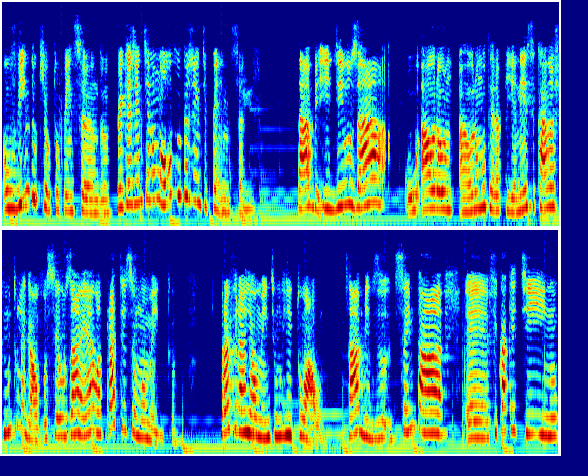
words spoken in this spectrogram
ouvindo o que eu tô pensando, porque a gente não ouve o que a gente pensa, Sim. sabe? E de usar o, a, a aromoterapia, nesse caso, eu acho muito legal você usar ela para ter seu momento para virar realmente um ritual, sabe? De, sentar, é, ficar quietinho,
